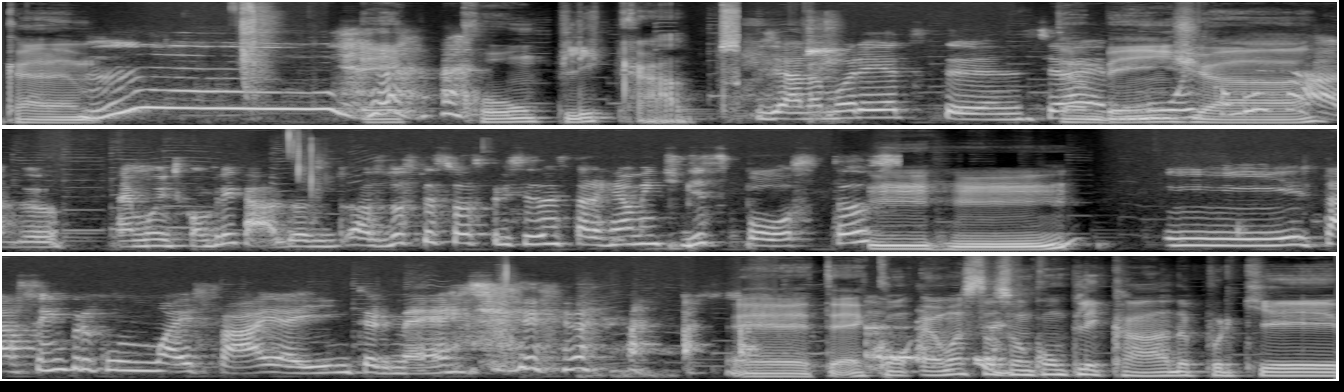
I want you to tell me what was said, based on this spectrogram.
Cara, é complicado. Já namorei à distância. Também é muito já. complicado. É muito complicado. As, as duas pessoas precisam estar realmente dispostas Uhum. E tá sempre com Wi-Fi aí, internet. É, é, é uma situação complicada porque,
